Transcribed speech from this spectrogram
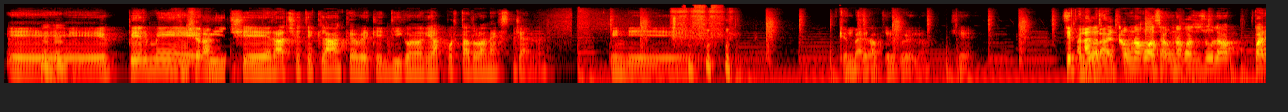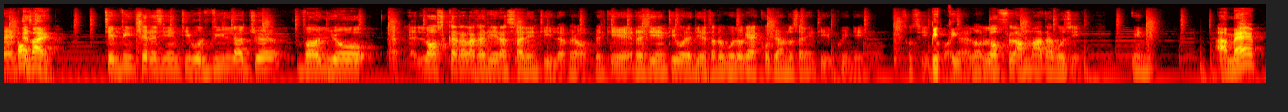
E per me Vincerà? vince Ratchet e Clank perché dicono che ha portato la next gen. Quindi che bello. per quello. Sì. Se, Allora- aspetta, una cosa, una cosa sola, parentesi. Vai, vai. Se vince Resident Evil Village, voglio eh, l'Oscar alla carriera Silent Hill, però, perché Resident Evil è diventato quello che è copiando Silent Hill, quindi sto zitto, poi, eh, l'ho, l'ho flammata così. Quindi A me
